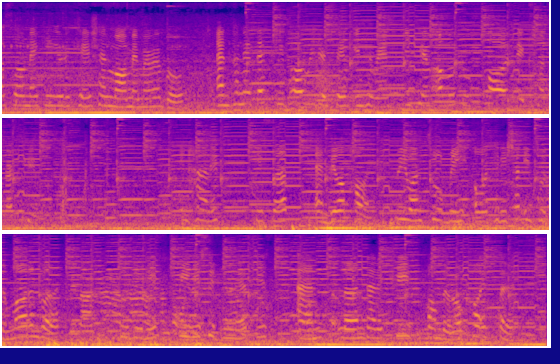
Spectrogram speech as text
also making education more memorable. And connected people with the same interest became our group called Dek Chon Inherit, preserve, and build upon. We want to bring our tradition into the modern world. To do this, we visit villages and learn directly from the local experts.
